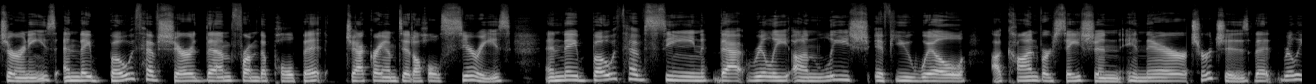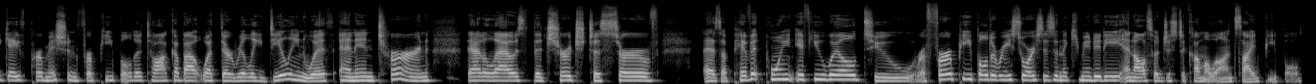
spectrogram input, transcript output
journeys and they both have shared them from the pulpit. Jack Graham did a whole series and they both have seen that really unleash, if you will, a conversation in their churches that really gave permission for people to talk about what they're really dealing with. And in turn, that allows the church to serve as a pivot point, if you will, to refer people to resources in the community and also just to come alongside people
